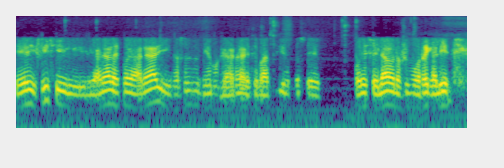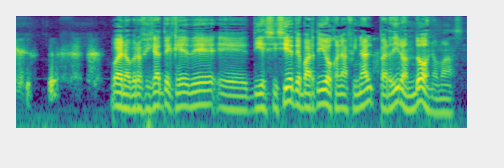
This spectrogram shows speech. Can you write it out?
que es difícil ganar después de ganar y nosotros teníamos que ganar ese partido, entonces por ese lado nos fuimos recalientes. Bueno, pero fíjate que de eh, 17 partidos con la final perdieron dos nomás.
